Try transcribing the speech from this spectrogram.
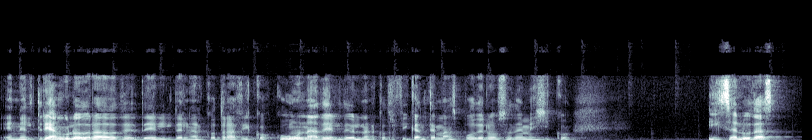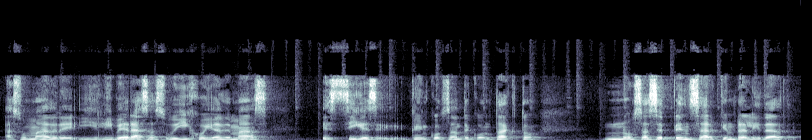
en el Triángulo Dorado del, narcotráfico, cuna del, del narcotraficante más poderoso de México, y saludas a su madre y liberas a su hijo y además sigues en constante contacto, nos hace pensar que en realidad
